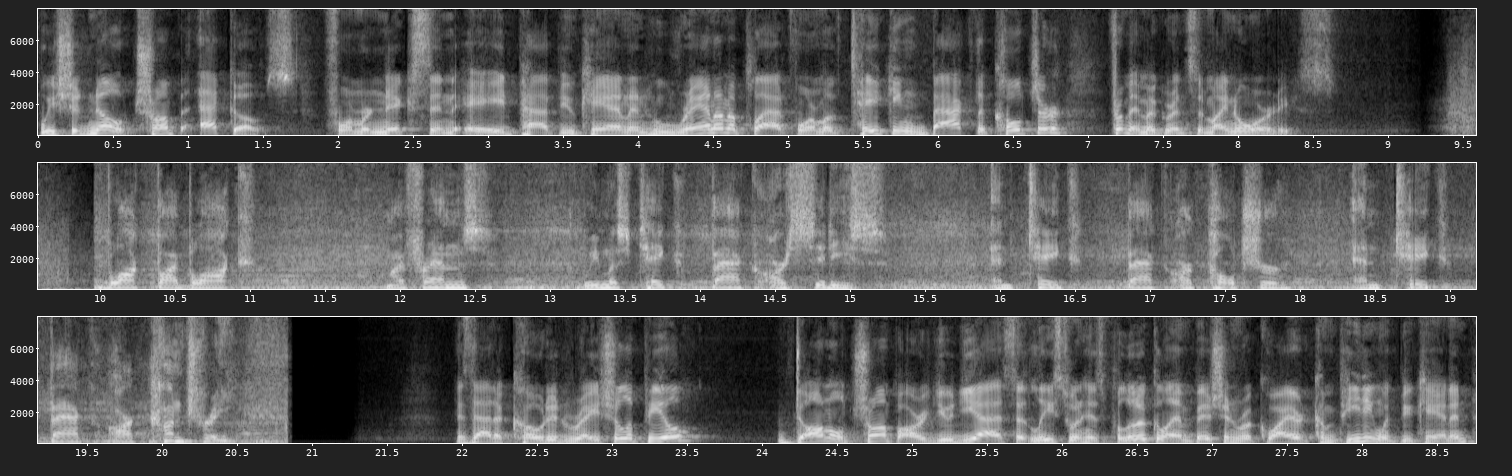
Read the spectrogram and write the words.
We should note Trump echoes former Nixon aide Pat Buchanan, who ran on a platform of taking back the culture from immigrants and minorities. Block by block, my friends, we must take back our cities and take back our culture and take back our country. Is that a coded racial appeal? Donald Trump argued yes, at least when his political ambition required competing with Buchanan.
